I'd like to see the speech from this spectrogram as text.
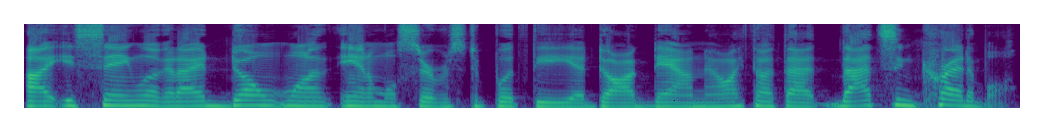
Uh, is saying, "Look, I don't want animal service to put the uh, dog down." Now I thought that that's incredible.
